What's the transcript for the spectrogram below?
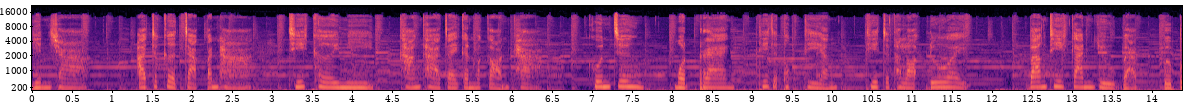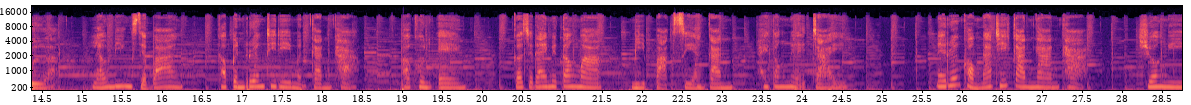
เย็นชา อาจจะเกิดจากปัญหาที่เคยมีค้างคาใจกันมาก่อนค่ะ คุณจึง หมดแรงที่จะถกเถียงที่จะทะเลาะด้วย บางทีการอยู่แบบเบื่อๆแล้วนิ่งเสียบ้างก็เป็นเรื่องที่ดีเหมือนกันค่ะ เพราะคุณเองก็จะได้ไม่ต้องมามีปากเสียงกันให้ต้องเหนื่อยใจ ในเรื่องของหน้าที่การงานค่ะ ช่วงนี้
